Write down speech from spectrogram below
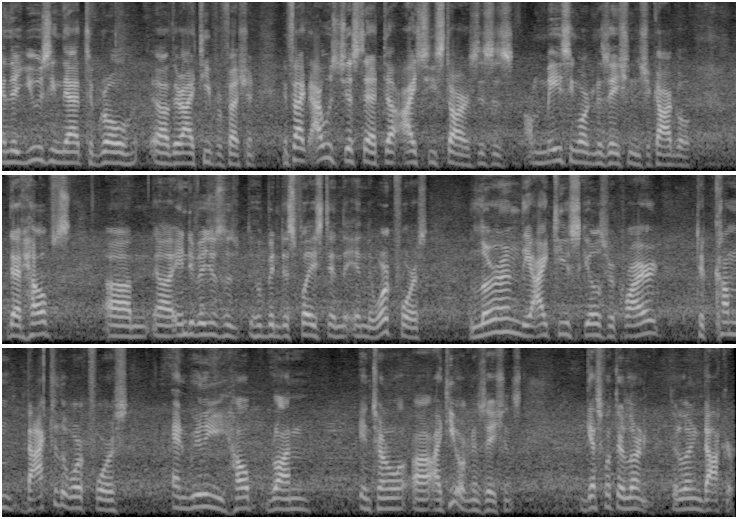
and they're using that to grow uh, their IT profession. In fact, I was just at uh, IC Stars. This is amazing organization in Chicago that helps um, uh, individuals who, who've been displaced in the, in the workforce learn the IT skills required to come back to the workforce and really help run internal uh, IT organizations. Guess what they're learning? They're learning Docker.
